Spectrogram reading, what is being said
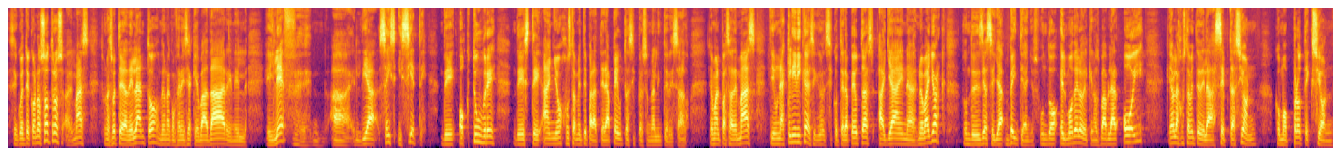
se encuentre con nosotros. Además, es una suerte de adelanto de una conferencia que va a dar en el ILEF eh, el día 6 y 7 de octubre de este año, justamente para terapeutas y personal interesado. Yamal Paz además tiene una clínica de psico- psicoterapeutas allá en ah, Nueva York, donde desde hace ya 20 años fundó el modelo del que nos va a hablar hoy, que habla justamente de la aceptación como protección,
